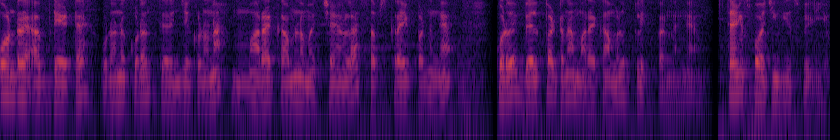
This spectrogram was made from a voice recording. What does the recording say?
போன்ற அப்டேட்டை உடனுக்குடன் தெரிஞ்சுக்கணுன்னா மறக்காமல் நம்ம சேனலை சப்ஸ்கிரைப் பண்ணுங்கள் கூடவே பெல் பட்டனை மறக்காமல் கிளிக் பண்ணுங்கள் தேங்க்ஸ் ஃபார் வாட்சிங் திஸ் வீடியோ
